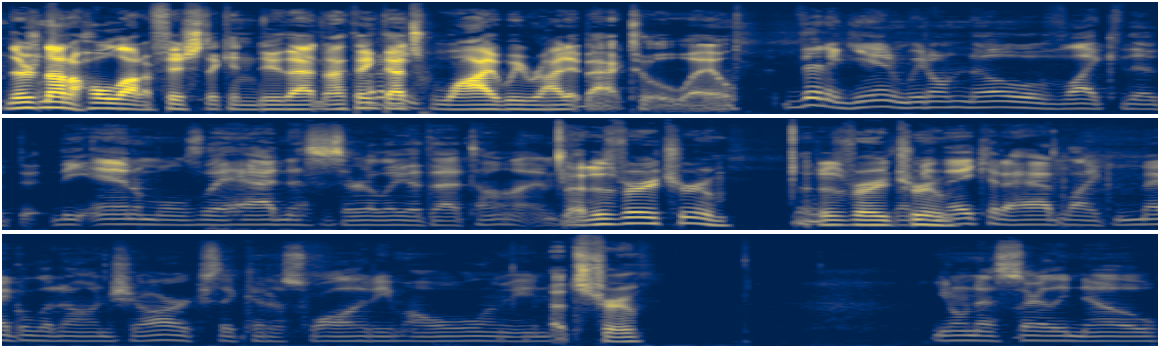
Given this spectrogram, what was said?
there's not a whole lot of fish that can do that, and I think I that's why we ride it back to a whale. Then again, we don't know of like the the animals they had necessarily at that time. That is very true. That is very I true. mean, they could have had like megalodon sharks that could have swallowed him whole. I mean, that's true. you don't necessarily know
